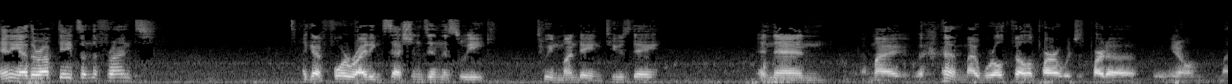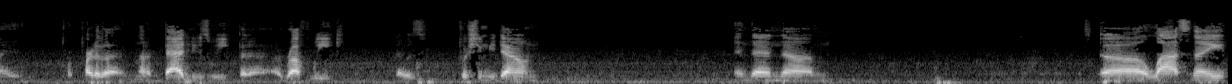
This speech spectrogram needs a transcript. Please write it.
any other updates on the front? I got four writing sessions in this week between Monday and Tuesday, and then my my world fell apart, which is part of you know my part of a not a bad news week, but a, a rough week that was pushing me down. And then um, uh, last night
